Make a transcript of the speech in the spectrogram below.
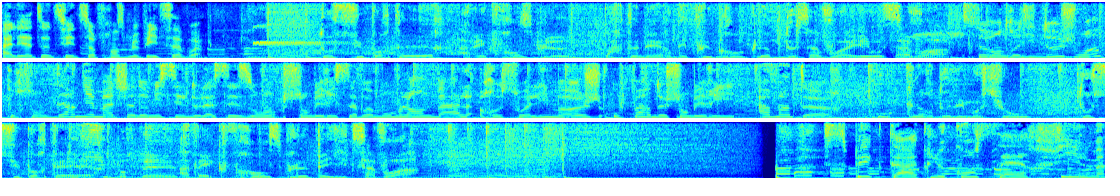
Allez à tout de suite sur France Bleu Pays de Savoie. Tous supporters avec France Bleu, partenaire des plus grands clubs de Savoie et Haute-Savoie. Ce vendredi 2 juin, pour son dernier match à domicile de la saison, Chambéry-Savoie-Mont-Blanc Handball reçoit Limoges au phare de Chambéry à 20h. Au cœur de l'émotion, tous supporters, avec France Bleu Pays de Savoie. Spectacles, concerts, films,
